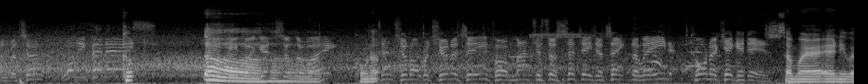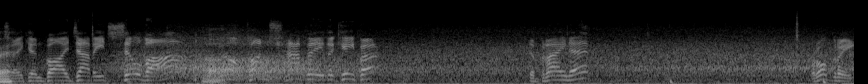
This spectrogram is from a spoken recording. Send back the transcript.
And return. Will he finish? Go- Keeper gets ah. in the Oh, way. Corner. Potential opportunity for Manchester City to take the lead. Corner kick it is. Somewhere, anywhere. Taken by David Silva. Ah. Oh. Well, punch happy the keeper. De Bruyne. Rodri.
